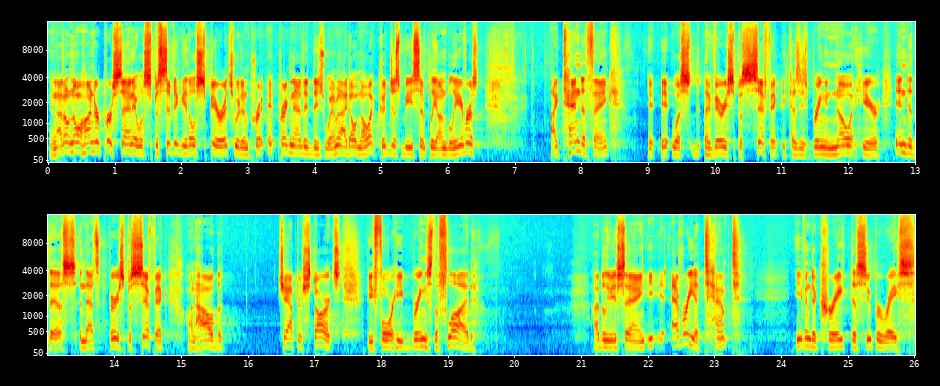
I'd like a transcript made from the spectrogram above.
and I don't know 100%, it was specifically those spirits who had impregnated these women. I don't know. It could just be simply unbelievers. I tend to think it, it, was a very specific because he's bringing Noah here into this, and that's very specific on how the chapter starts before he brings the flood. I believe he's saying every attempt, even to create this super race,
